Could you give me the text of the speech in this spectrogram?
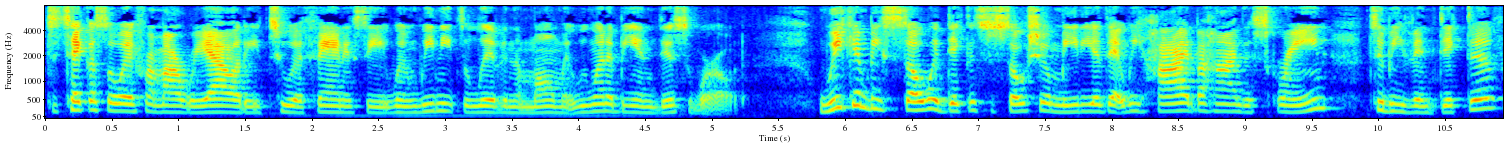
to take us away from our reality to a fantasy when we need to live in the moment. We want to be in this world. We can be so addicted to social media that we hide behind the screen to be vindictive,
